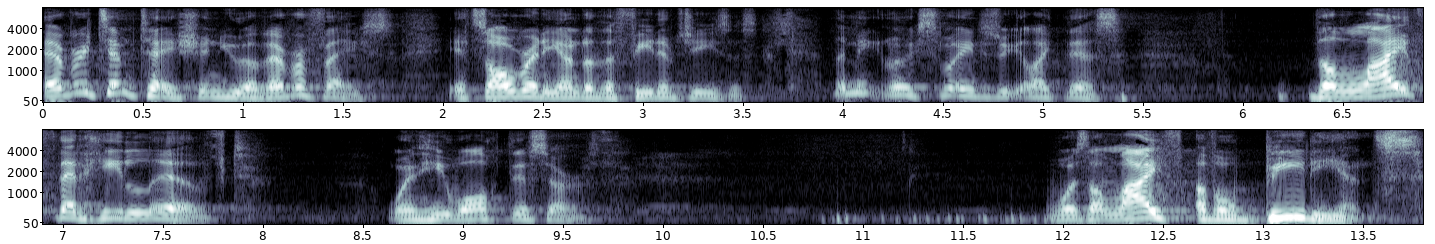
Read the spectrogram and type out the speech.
Every temptation you have ever faced, it's already under the feet of Jesus. Let me, let me explain to you like this the life that he lived when he walked this earth was a life of obedience.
